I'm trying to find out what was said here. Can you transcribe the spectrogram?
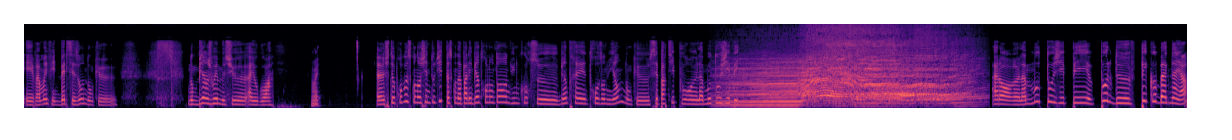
Et vraiment, il fait une belle saison. Donc, euh, donc bien joué, monsieur Ayogura. Ouais. Je te propose qu'on enchaîne tout de suite parce qu'on a parlé bien trop longtemps d'une course bien très trop ennuyante. Donc c'est parti pour la moto GP. Alors la moto GP Paul de Peko Bagnaia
